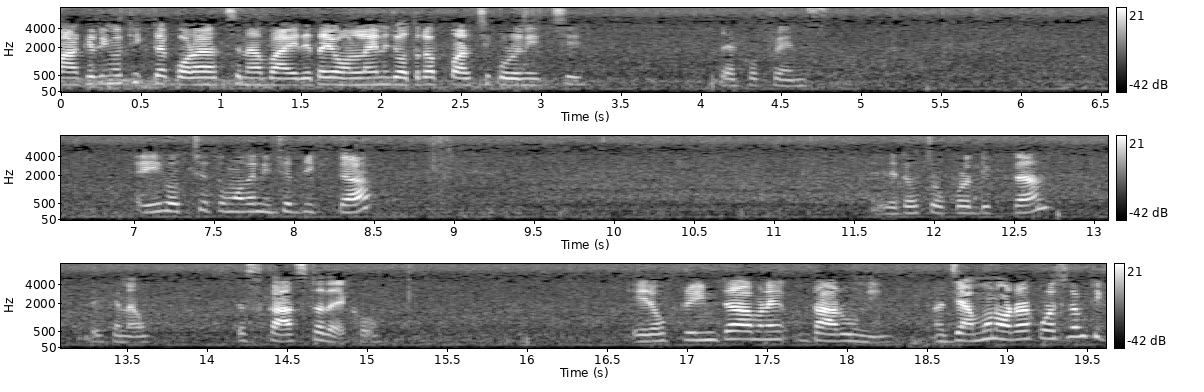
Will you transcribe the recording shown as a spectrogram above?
মার্কেটিংও ঠিকঠাক করা যাচ্ছে না বাইরে, তাই অনলাইনে যতটা পারছি করে নিচ্ছি। দেখো ফ্রেন্ডস এই হচ্ছে তোমাদের নিচের দিকটা। এটা হচ্ছে উপরের দিকটা। দেখে নাও। কাজটা দেখো। এরকম প্রিন্টটা মানে দারুণই। যেমন অর্ডার করেছিলাম, ঠিক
